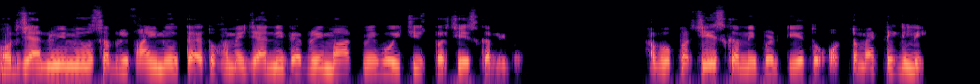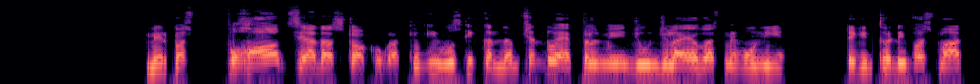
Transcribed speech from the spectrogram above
और जनवरी में वो सब रिफाइन होता है तो हमें जनवरी फेबर मार्च में वही चीज़ परचेज करनी पड़ती है। अब वो परचेज करनी पड़ती है तो ऑटोमेटिकली मेरे पास बहुत ज़्यादा स्टॉक होगा, क्योंकि उसकी कंजम्पशन तो अप्रैल में जून जुलाई अगस्त में होनी है। लेकिन थर्टी फ़र्स्ट मार्च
